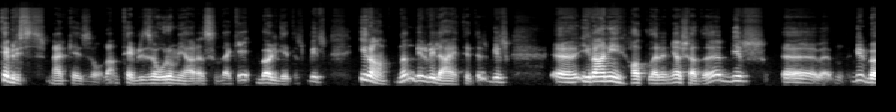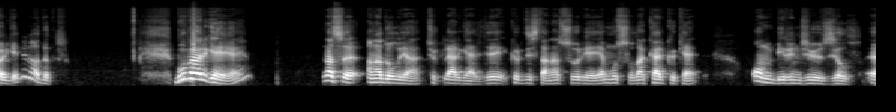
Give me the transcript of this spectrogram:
Tebriz merkezli olan Tebriz ve Urumya arasındaki bölgedir. Bir İran'ın bir vilayetidir. Bir e, İrani halkların yaşadığı bir e, bir bölgenin adıdır. Bu bölgeye nasıl Anadolu'ya Türkler geldi, Kürdistan'a, Suriye'ye, Musul'a, Kerkük'e 11. yüzyıl e,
